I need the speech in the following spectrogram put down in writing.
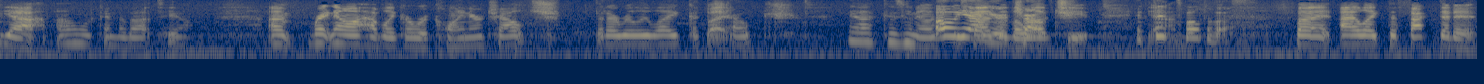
Yeah, I'll look into that too. Um, right now I have like a recliner couch that I really like, A but couch. yeah, because you know Oh the yeah, your of the love couch. seat. It Yeah. fits both of us. But I like the fact that it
